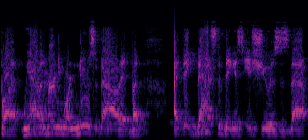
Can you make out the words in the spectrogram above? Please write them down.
But we haven't heard any more news about it. But I think that's the biggest issue is, is that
